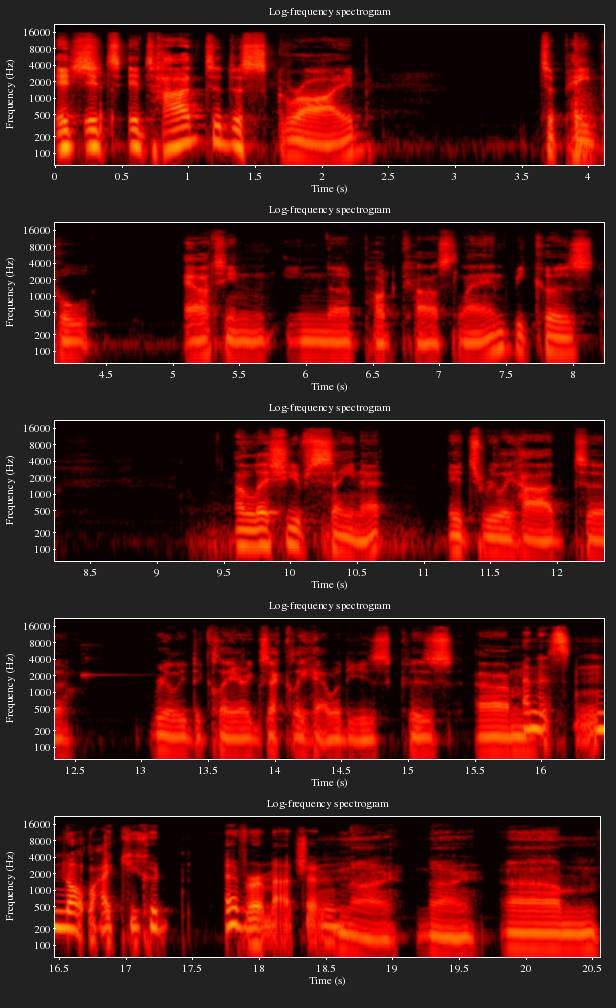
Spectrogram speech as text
It, it's it's hard to describe to people out in in uh, podcast land because unless you've seen it, it's really hard to really declare exactly how it is because um, And it's not like you could ever imagine. No, no. Um,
